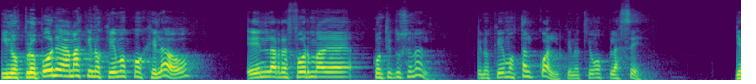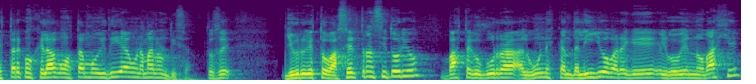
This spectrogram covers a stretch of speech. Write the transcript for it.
y nos propone además que nos quedemos congelados en la reforma constitucional que nos quedemos tal cual, que nos quedemos placé. Y estar congelado como estamos hoy día es una mala noticia. Entonces, yo creo que esto va a ser transitorio, basta que ocurra algún escandalillo para que el gobierno baje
